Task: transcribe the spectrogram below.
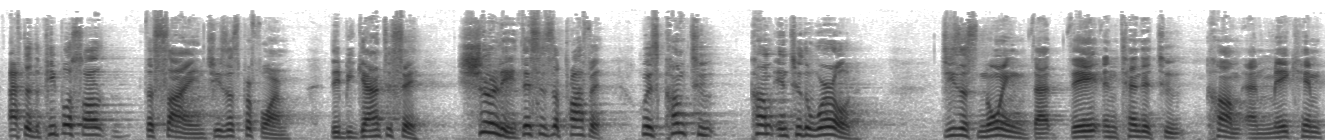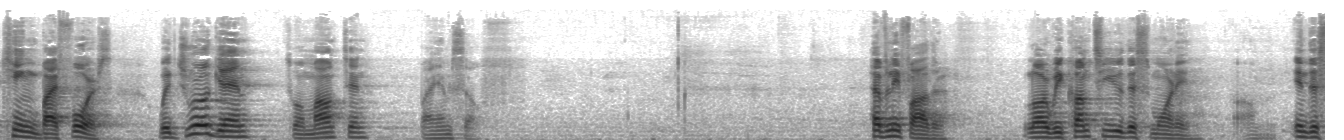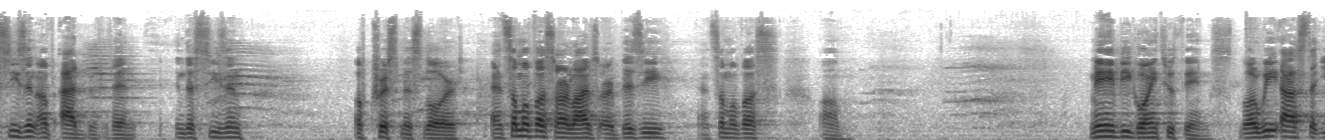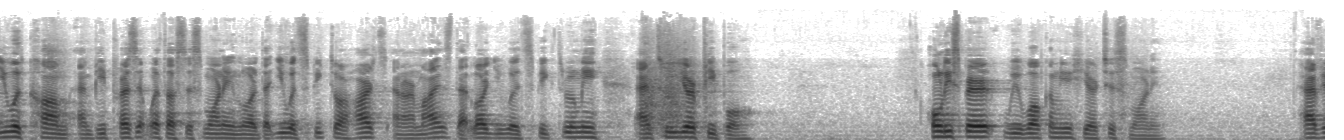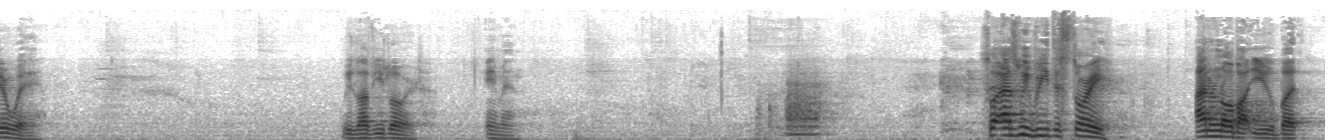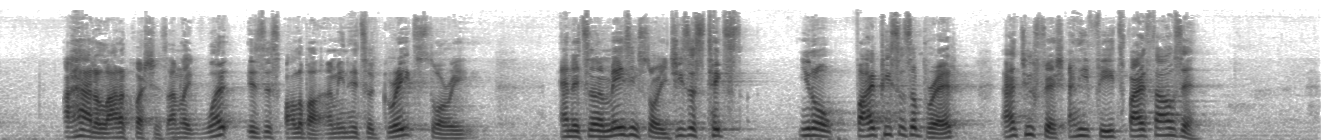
After the people saw the sign Jesus performed, they began to say, Surely this is a prophet who has come to come into the world. Jesus, knowing that they intended to come and make him king by force, withdrew again to a mountain by himself. Heavenly Father, Lord, we come to you this morning um, in this season of Advent, in this season of Christmas, Lord. And some of us, our lives are busy, and some of us, um, may be going through things. Lord, we ask that you would come and be present with us this morning, Lord, that you would speak to our hearts and our minds, that, Lord, you would speak through me and to your people. Holy Spirit, we welcome you here this morning. Have your way. We love you, Lord. Amen. So, as we read this story, I don't know about you, but I had a lot of questions. I'm like, what is this all about? I mean, it's a great story, and it's an amazing story. Jesus takes, you know, five pieces of bread and two fish, and he feeds 5,000.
